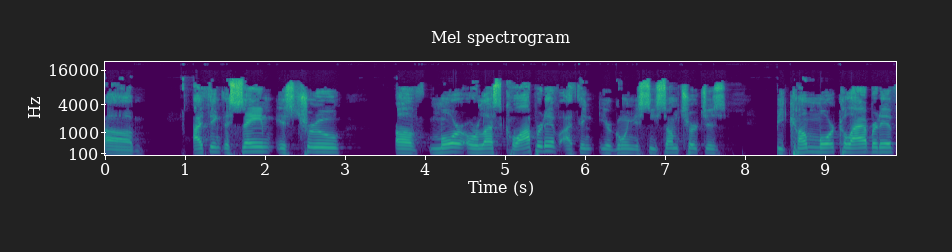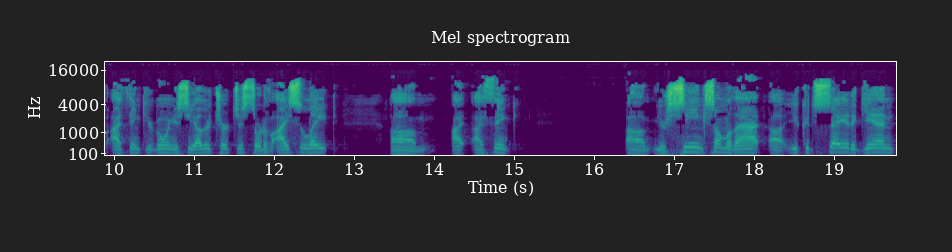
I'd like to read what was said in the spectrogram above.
Um, I think the same is true of more or less cooperative. I think you're going to see some churches become more collaborative. I think you're going to see other churches sort of isolate. Um, I, I, think um, you're seeing some of that. Uh, you could say it again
